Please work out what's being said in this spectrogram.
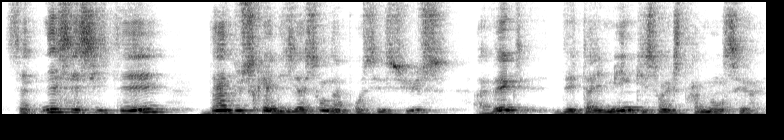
cette nécessité d'industrialisation d'un processus avec des timings qui sont extrêmement serrés.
